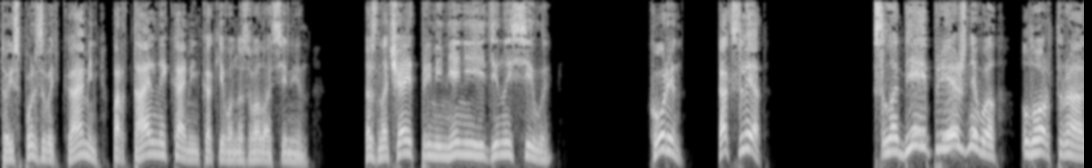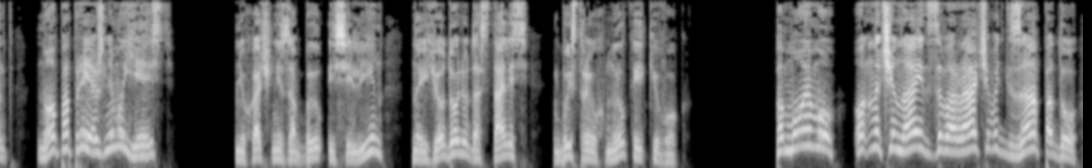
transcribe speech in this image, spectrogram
то использовать камень, портальный камень, как его назвала Селин, означает применение единой силы. Хурин, как след? Слабее прежнего, лорд Рант, но по-прежнему есть. Нюхач не забыл и Селин, на ее долю достались быстрая ухмылка и кивок. По-моему, он начинает заворачивать к западу.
